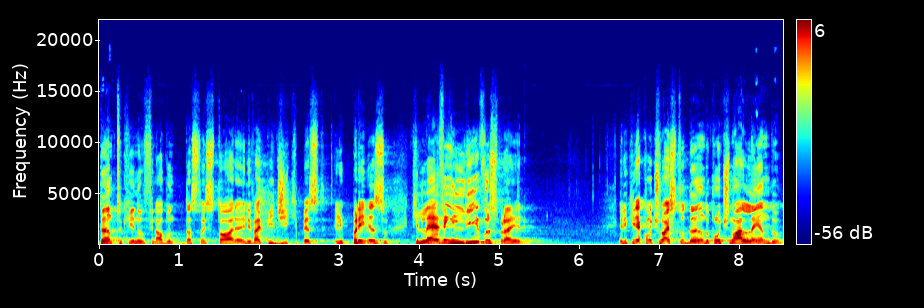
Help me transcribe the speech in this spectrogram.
Tanto que no final do, da sua história, ele vai pedir que ele preso, que levem livros para ele. Ele queria continuar estudando, continuar lendo.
